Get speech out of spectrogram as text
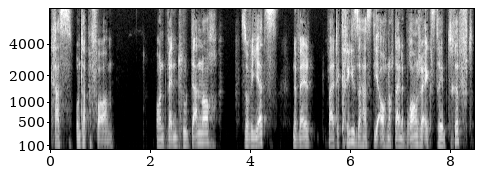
krass unterperformen. Und wenn du dann noch, so wie jetzt, eine weltweite Krise hast, die auch noch deine Branche extrem trifft,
